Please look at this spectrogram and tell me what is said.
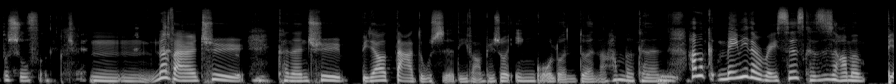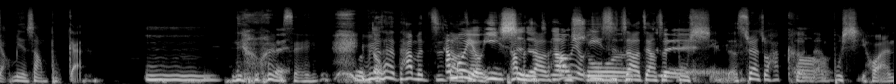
不舒服的感觉。嗯嗯，那反而去可能去比较大都市的地方，比如说英国伦敦啊，他们可能、嗯、他们 maybe they're racist，可是他们表面上不敢。嗯，你会谁？你不是他他们知道，他们有意识的，他们有意识知道这样是不行的。虽然说他可能不喜欢，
